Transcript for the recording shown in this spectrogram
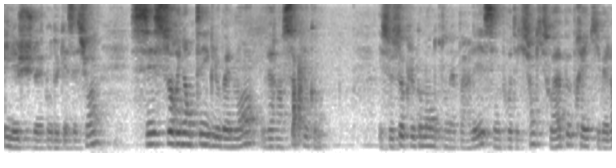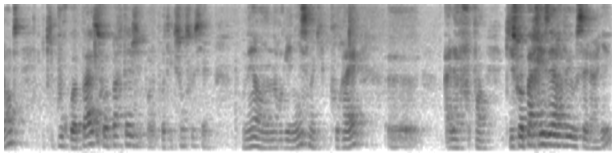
et les juges de la Cour de cassation, c'est s'orienter globalement vers un socle commun. Et ce socle commun dont on a parlé, c'est une protection qui soit à peu près équivalente qui, pourquoi pas, soit partagé pour la protection sociale. On est un organisme qui pourrait, euh, à la enfin, qui soit pas réservé aux salariés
